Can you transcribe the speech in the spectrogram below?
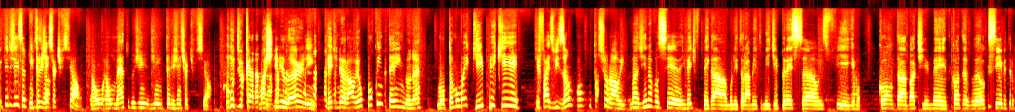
Inteligência artificial. inteligência artificial. É um, é um método de, de inteligência artificial. Onde o cara tá. Machine learning, rede neural, eu pouco entendo, né? Montamos uma equipe que, que faz visão computacional. hein? Imagina você, em vez de pegar monitoramento, medir pressão, esfigmo, conta batimento, conta oxímetro.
